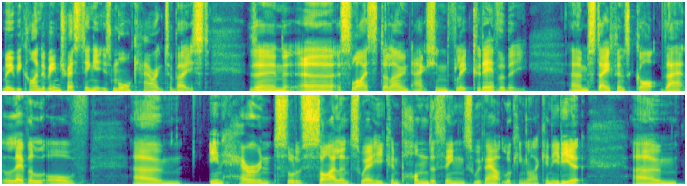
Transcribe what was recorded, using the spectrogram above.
movie, kind of interesting. It is more character based than uh, a Sly Stallone action flick could ever be. Um, Statham's got that level of um, inherent sort of silence where he can ponder things without looking like an idiot. Um,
